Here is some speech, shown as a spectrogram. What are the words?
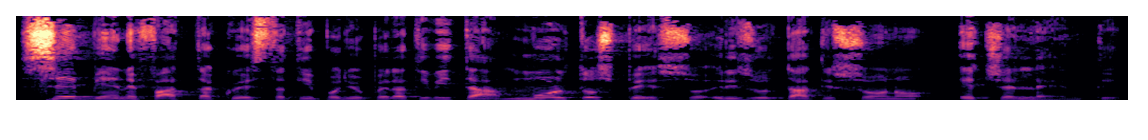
Se viene fatta questo tipo di operatività, molto spesso i risultati sono eccellenti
